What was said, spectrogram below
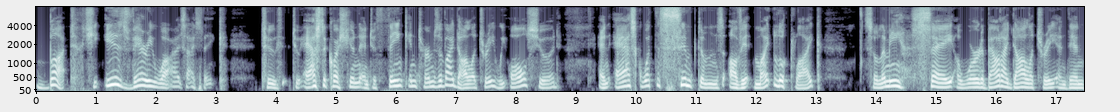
But she is very wise, I think, to, to ask the question and to think in terms of idolatry. We all should. And ask what the symptoms of it might look like. So let me say a word about idolatry and then,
